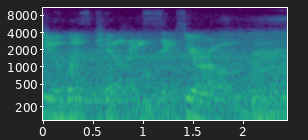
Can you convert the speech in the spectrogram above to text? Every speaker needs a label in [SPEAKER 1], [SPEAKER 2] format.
[SPEAKER 1] do was kill a six-year-old.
